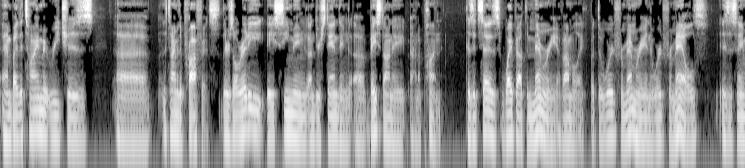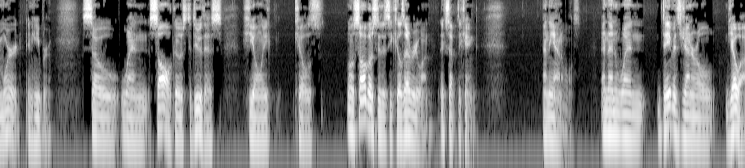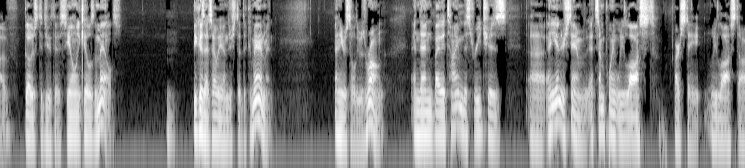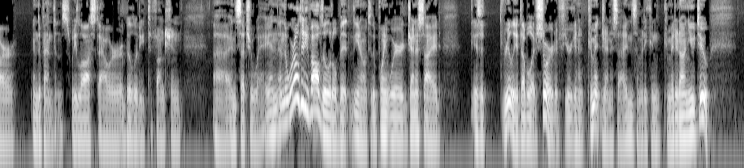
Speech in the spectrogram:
and by the time it reaches uh, the time of the prophets, there's already a seeming understanding uh, based on a on a pun, because it says wipe out the memory of Amalek, but the word for memory and the word for males is the same word in Hebrew. So when Saul goes to do this, he only kills. Well, Saul goes through this, he kills everyone except the king and the animals. And then when David's general Yoav goes to do this, he only kills the males because that's how he understood the commandment. And he was told he was wrong. And then by the time this reaches, uh, and you understand, at some point we lost our state, we lost our independence, we lost our ability to function uh, in such a way, and and the world had evolved a little bit, you know, to the point where genocide is a really a double edged sword. If you're going to commit genocide, and somebody can commit it on you too,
